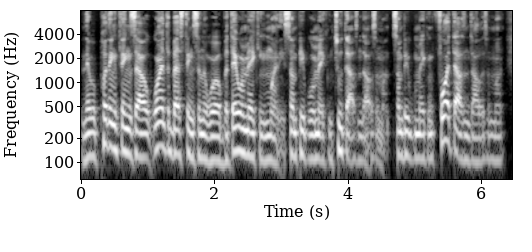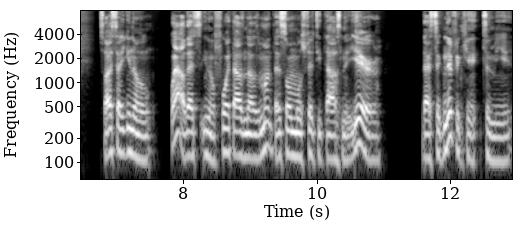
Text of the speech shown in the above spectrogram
and they were putting things out weren't the best things in the world but they were making money. Some people were making $2000 a month. Some people were making $4000 a month. So i said you know wow that's you know $4000 a month that's almost 50000 a year. That's significant to me.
